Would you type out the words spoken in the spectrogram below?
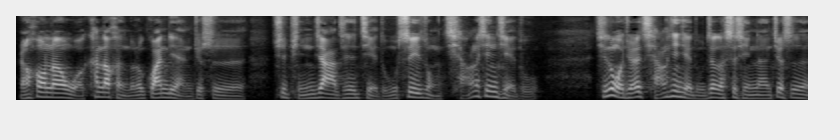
然后呢，我看到很多的观点就是去评价这些解读是一种强行解读。其实我觉得强行解读这个事情呢，就是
